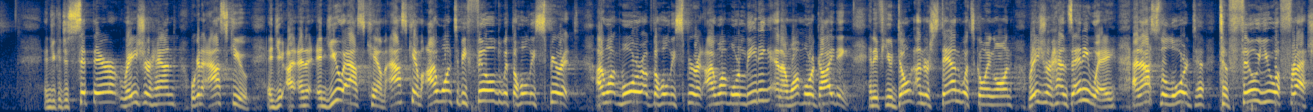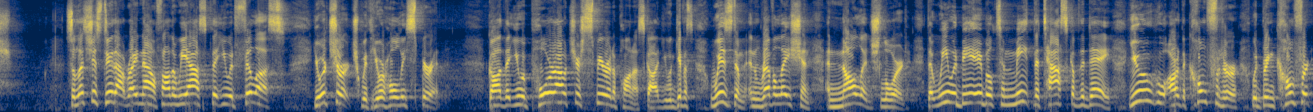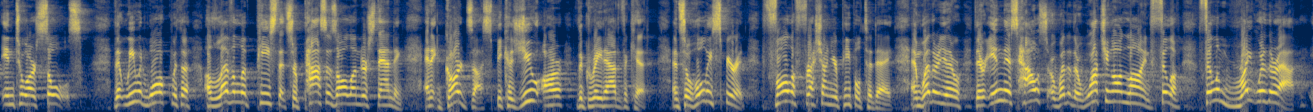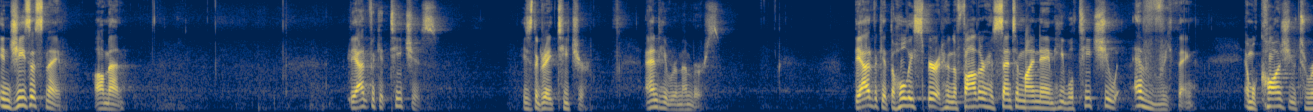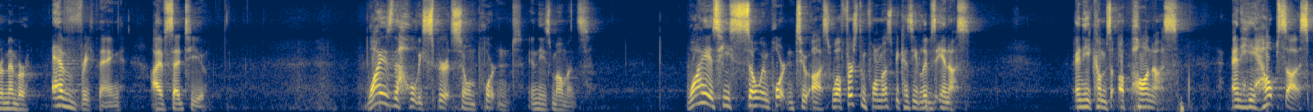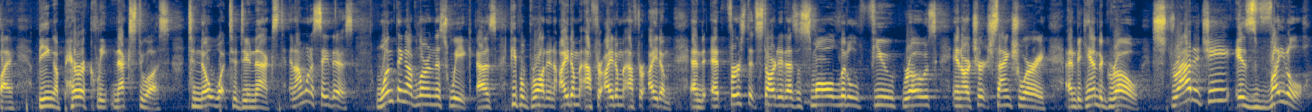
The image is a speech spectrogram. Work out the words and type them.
And you can just sit there, raise your hand. We're going to ask you, and you, and, and you ask him, ask him, I want to be filled with the Holy Spirit. I want more of the Holy Spirit. I want more leading and I want more guiding. And if you don't understand what's going on, raise your hands anyway and ask the Lord to, to fill you afresh. So let's just do that right now. Father, we ask that you would fill us, your church, with your Holy Spirit. God, that you would pour out your Spirit upon us, God. You would give us wisdom and revelation and knowledge, Lord, that we would be able to meet the task of the day. You, who are the comforter, would bring comfort into our souls. That we would walk with a, a level of peace that surpasses all understanding. And it guards us because you are the great advocate. And so, Holy Spirit, fall afresh on your people today. And whether they're, they're in this house or whether they're watching online, fill them, fill them right where they're at. In Jesus' name, amen. The advocate teaches, he's the great teacher, and he remembers. The advocate, the Holy Spirit, whom the Father has sent in my name, he will teach you everything and will cause you to remember everything I have said to you. Why is the Holy Spirit so important in these moments? Why is He so important to us? Well, first and foremost, because He lives in us and He comes upon us and He helps us by being a paraclete next to us to know what to do next. And I want to say this one thing I've learned this week as people brought in item after item after item, and at first it started as a small little few rows in our church sanctuary and began to grow. Strategy is vital,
